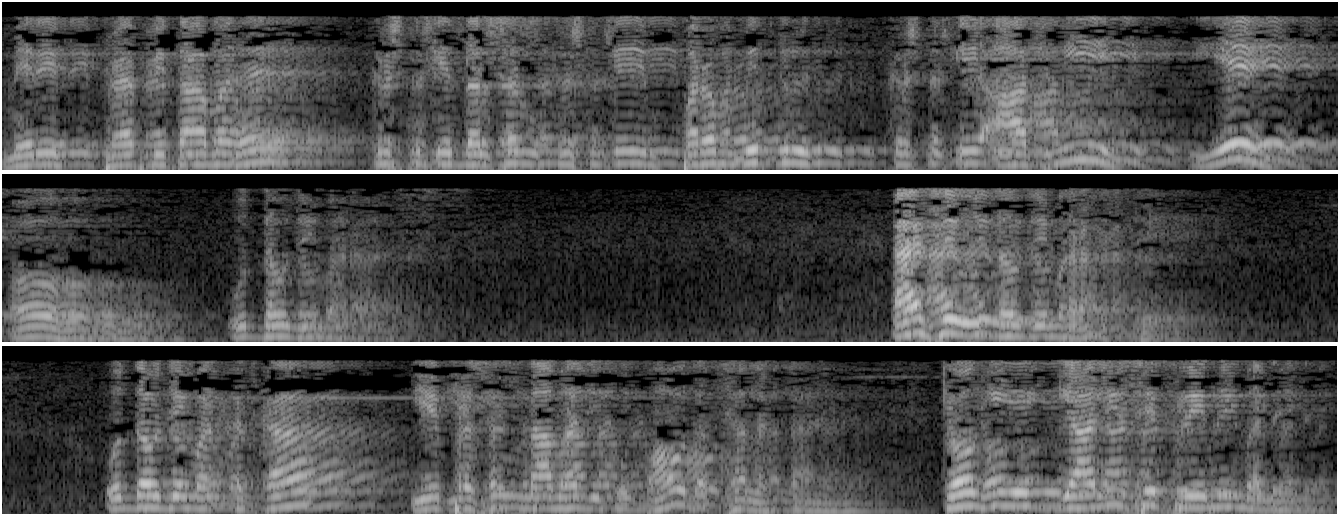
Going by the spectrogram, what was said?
मेरे पितामह है, कृष्ण के दर्शन, कृष्ण के परम मित्र, कृष्ण के आत्मीय, ये। ओहो, उद्धव जी महाराज। ऐसे उद्धव जी महाराज थे। उद्धव जी महाराज का ये प्रसंग नाभा जी को बहुत अच्छा लगता है, क्योंकि ये ज्ञानी से प्रेमी बने।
